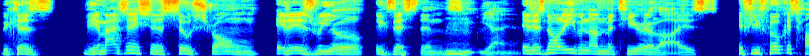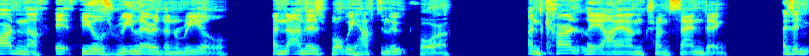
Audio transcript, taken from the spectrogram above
because the imagination is so strong. It is real existence. Mhm, Yeah, yeah. It is not even unmaterialized. If you focus hard enough, it feels realer than real. And that is what we have to look for. And currently I am transcending. As in,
